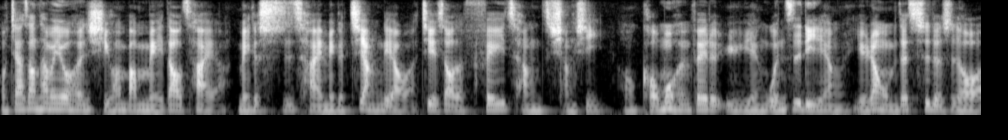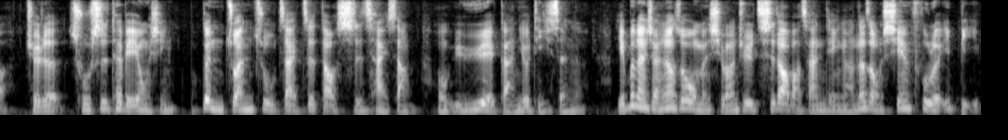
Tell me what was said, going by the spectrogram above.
哦，加上他们又很喜欢把每道菜啊、每个食材、每个酱料啊介绍得非常详细。哦，口沫横飞的语言文字力量，也让我们在吃的时候啊，觉得厨师特别用心，更专注在这道食材上，哦，愉悦感又提升了。也不能想象说，我们喜欢去吃到饱餐厅啊，那种先付了一笔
